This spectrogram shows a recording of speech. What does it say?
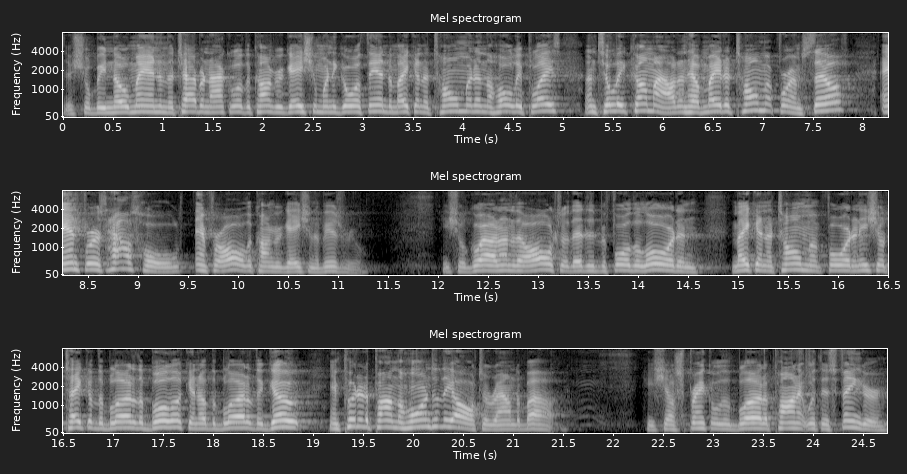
There shall be no man in the tabernacle of the congregation when he goeth in to make an atonement in the holy place until he come out and have made atonement for himself and for his household and for all the congregation of Israel. He shall go out under the altar that is before the Lord and make an atonement for it. And he shall take of the blood of the bullock and of the blood of the goat and put it upon the horns of the altar round about. He shall sprinkle the blood upon it with his finger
